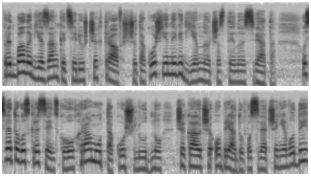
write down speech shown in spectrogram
придбали в'язанки цілющих трав, що також є невід'ємною частиною свята. У Свято-Воскресенського храму також людно. Чекаючи обряду посвячення води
